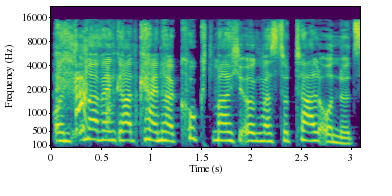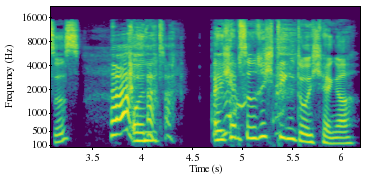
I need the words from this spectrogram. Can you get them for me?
Und immer wenn gerade keiner guckt, mache ich irgendwas total Unnützes. Und ich habe so einen richtigen Durchhänger.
